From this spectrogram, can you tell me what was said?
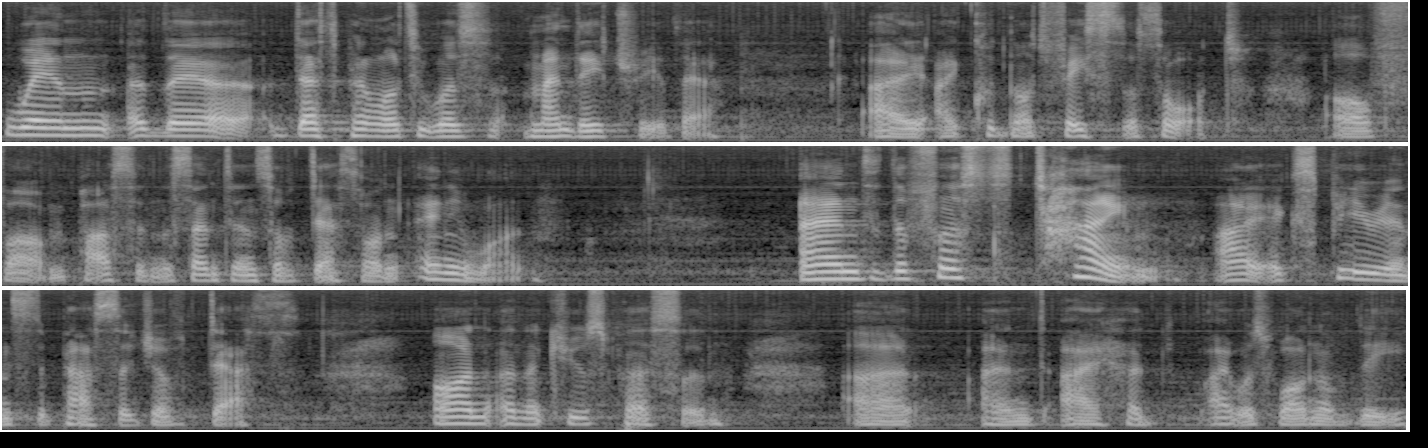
when the death penalty was mandatory there. I, I could not face the thought of um, passing the sentence of death on anyone. And the first time I experienced the passage of death on an accused person, uh, and I, had, I was one of the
